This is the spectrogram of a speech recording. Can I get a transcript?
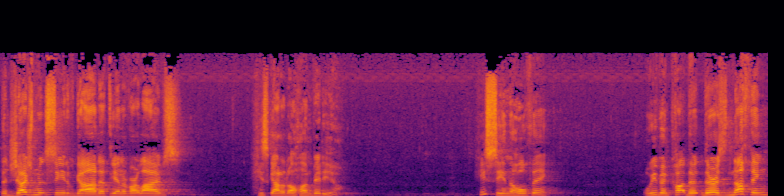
the judgment seat of God at the end of our lives, He's got it all on video. He's seen the whole thing. We've been caught, there is nothing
